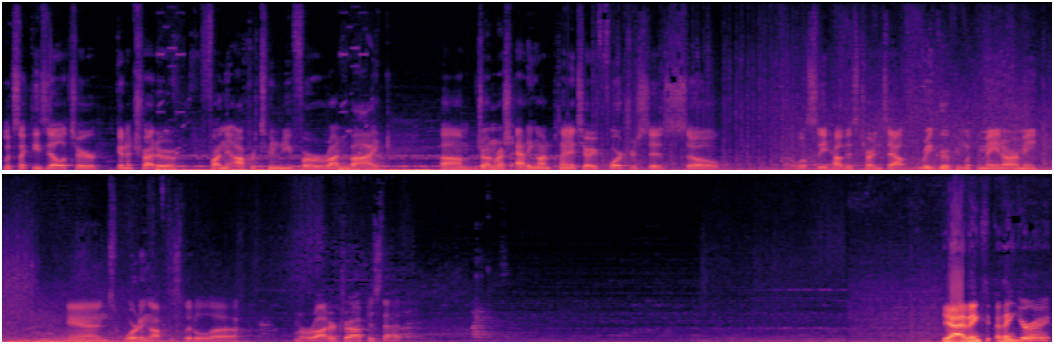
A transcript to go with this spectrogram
Looks like these zealots are going to try to find the opportunity for a run by. Um, Drone Rush adding on planetary fortresses, so we'll see how this turns out. Regrouping with the main army and warding off this little uh, marauder drop, is that? Yeah, I think I think you're right.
